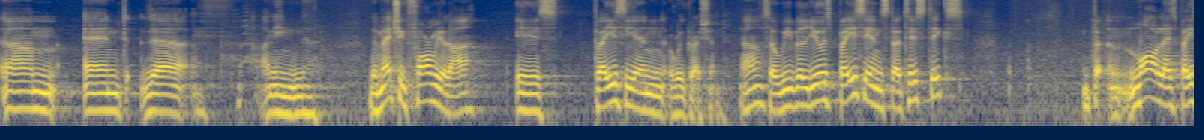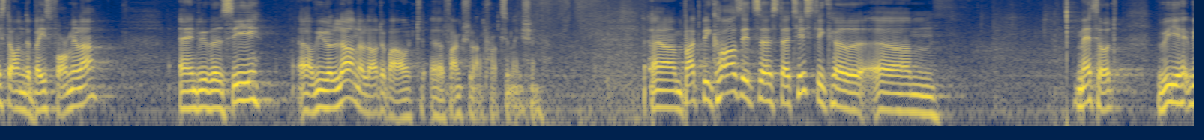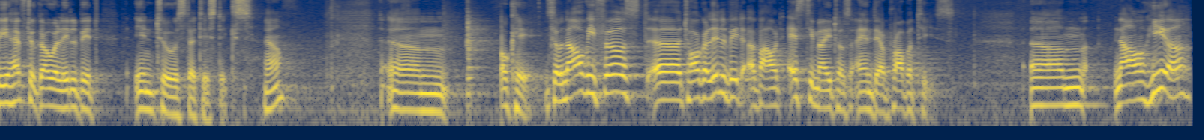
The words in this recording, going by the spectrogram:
Um, and the, I mean, the magic formula is Bayesian regression. Uh, so we will use Bayesian statistics more or less based on the Bayes formula and we will see, we will learn a lot about uh, functional approximation. Um, but because it's a statistical um, method, we, we have to go a little bit into statistics. Yeah? Um, okay, so now we first uh, talk a little bit about estimators and their properties. Um, now here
